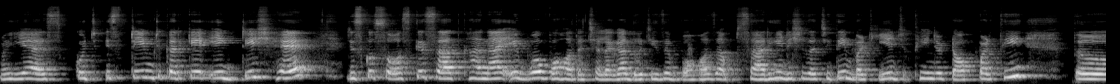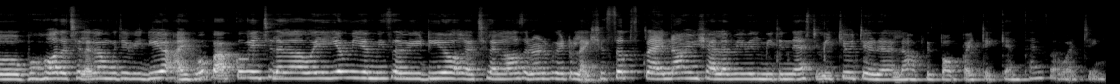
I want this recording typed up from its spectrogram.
यस कुछ स्टीम्ड करके एक डिश है, जिसको सॉस के साथ खाना है, एक वो बहुत अच्छा लगा। दो चीज़ें बहुत सारी ही डिशेस अच्छी थी बट ये जो थी, जो टॉप पर थी तो बहुत अच्छा लगा मुझे वीडियो आई होप आपको भी अच्छा लगा हुआ यमी यमी सा वीडियो अगर अच्छा लगा तो don't forget to like share subscribe now इंशाल्लाह we will meet in next video then अल्लाह हाफिज bye take care thanks for watching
